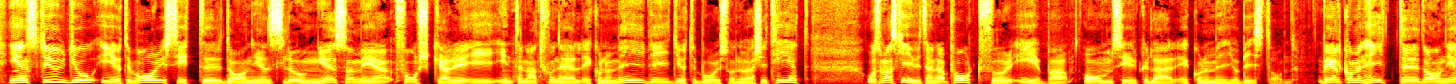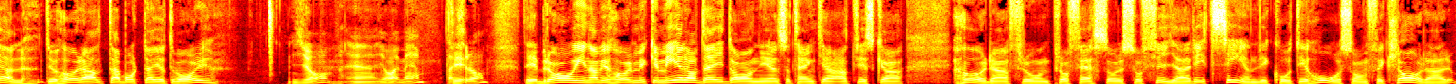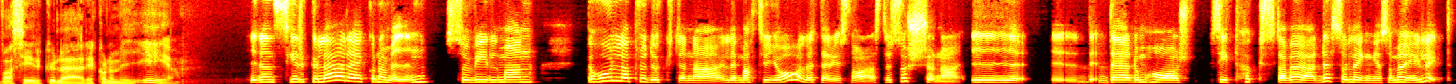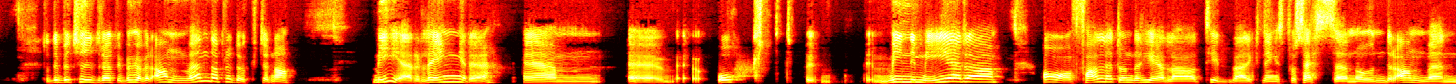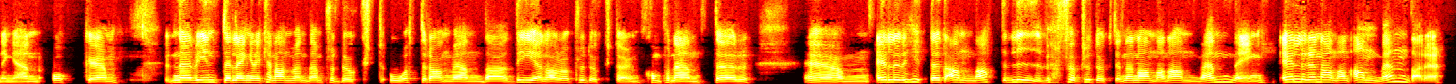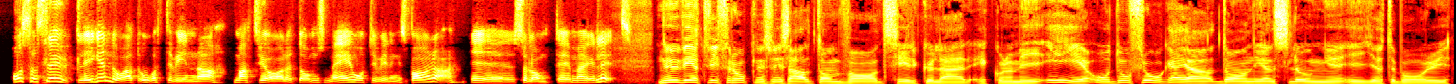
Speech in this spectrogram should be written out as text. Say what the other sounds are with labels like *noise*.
I en studio i Göteborg sitter Daniel Slunge som är forskare i internationell ekonomi vid Göteborgs universitet och som har skrivit en rapport för EBA om cirkulär ekonomi och bistånd. Välkommen hit eh, Daniel, du hör allt där borta i Göteborg. Ja, eh, jag är med. Tack det, så du Det är bra och innan vi hör mycket mer av dig Daniel så tänkte jag att vi ska höra från professor Sofia Ritzén vid KTH som förklarar vad cirkulär ekonomi är. I den cirkulära ekonomin så vill man behålla produkterna, eller materialet är det snarast, resurserna i, där de har sitt högsta värde så länge som möjligt. Så det betyder att vi behöver använda produkterna mer, längre ehm, ehm, och minimera avfallet under hela tillverkningsprocessen och under användningen. Och eh, när vi inte längre kan använda en produkt, återanvända delar av produkten, komponenter eh, eller hitta ett annat liv för produkten, en annan användning eller en annan användare. Och så slutligen då att återvinna materialet, de som är återvinningsbara, eh, så långt det är möjligt. Nu vet vi förhoppningsvis allt om vad cirkulär ekonomi är och då frågar jag Daniel Slunge i Göteborg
